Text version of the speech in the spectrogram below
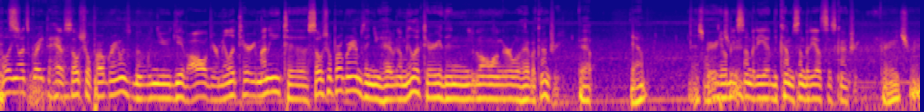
Well, you know, it's great to have social programs, but when you give all of your military money to social programs and you have no military, then you no longer will have a country. Yep. Yeah. That's very true. It'll true. be somebody, it becomes somebody else's country. Very true.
